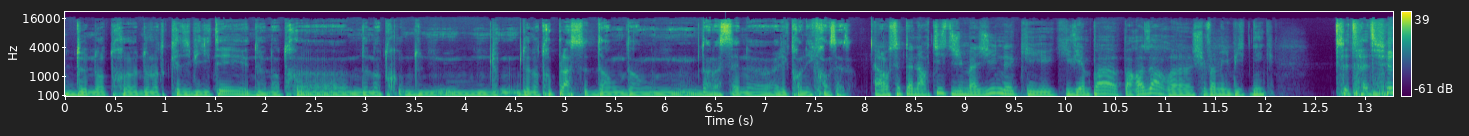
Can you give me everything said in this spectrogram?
de notre de notre crédibilité et de notre euh, de notre de, notre place dans dans dans la scène euh, électronique française. Alors c'est un artiste, j'imagine, qui qui vient pas par hasard euh, chez Family Picnic. C'est-à-dire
